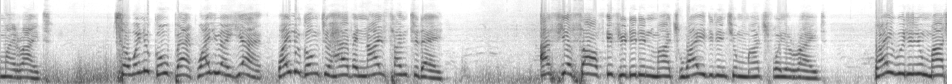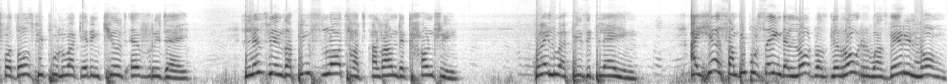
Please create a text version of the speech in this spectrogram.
my right. So when you go back, while you are here, while you're going to have a nice time today, ask yourself if you didn't march, why didn't you march for your right? Why didn't you march for those people who are getting killed every day? Lesbians are being slaughtered around the country while we are busy playing. I hear some people saying the road was the road was very long.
